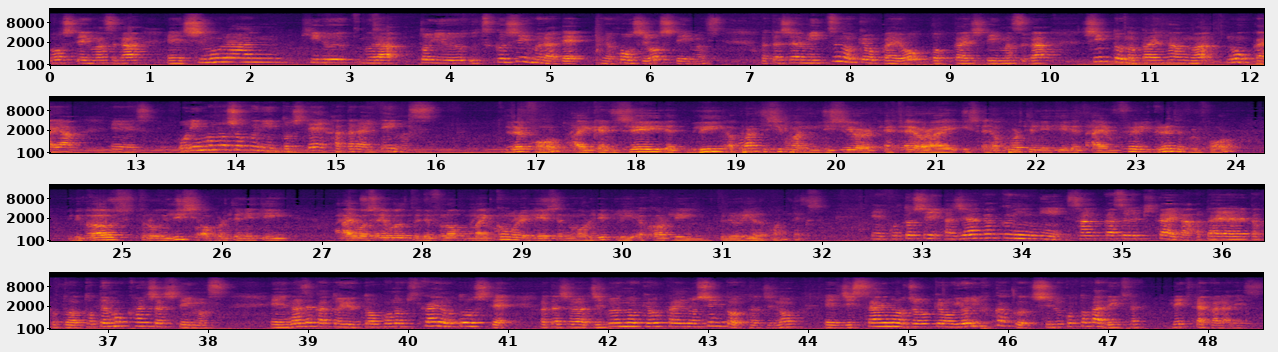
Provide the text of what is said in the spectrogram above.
をしていますが、シモランキル村という美しい村で奉仕をしています。私は3つの教会を牧会していますが、信徒の大半は農家や、えー、織物職人として働いています。Therefore, I can say that being a participant this year at ARI is an opportunity that I am very grateful for because through this opportunity, I was able to develop my congregation more deeply according to the real context. 今年アジア学院に参加する機会が与えられたことはとても感謝しています、 えー、なぜかというとこの機会を通して私は自分の教会の信徒たちの、えー実際の状況をより深く知ることができたできたからです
